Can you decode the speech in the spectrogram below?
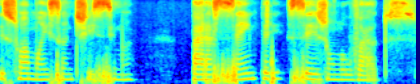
e Sua Mãe Santíssima, para sempre sejam louvados.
